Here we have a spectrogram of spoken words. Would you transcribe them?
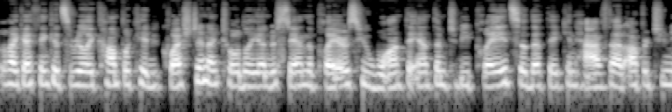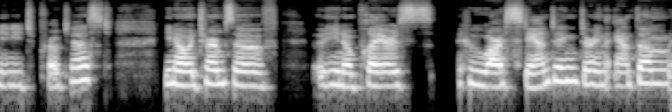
like i think it's a really complicated question i totally understand the players who want the anthem to be played so that they can have that opportunity to protest you know in terms of you know players who are standing during the anthem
